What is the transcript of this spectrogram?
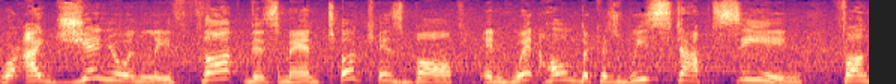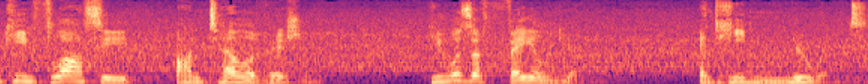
where I genuinely thought this man took his ball and went home because we stopped seeing Funky Flossie on television. He was a failure, and he knew it.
